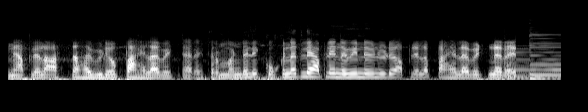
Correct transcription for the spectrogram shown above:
आणि आपल्याला आजचा हा व्हिडिओ पाहायला भेटणार आहे. तर मंडळी कोकणातले आपले नवीन नवीन व्हिडिओ आपल्याला पाहायला भेटणार आहेत.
